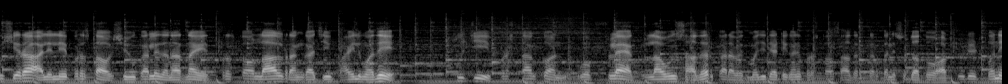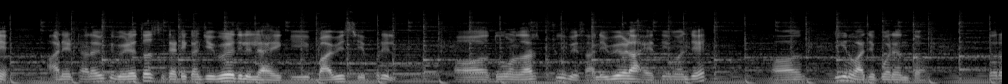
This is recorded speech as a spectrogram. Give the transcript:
उशिरा आलेले प्रस्ताव स्वीकारले जाणार नाहीत. प्रस्ताव लाल रंगाची फाईलमध्ये सूची प्रश्नांकन व फ्लॅग लावून सादर करावेत. म्हणजे त्या ठिकाणी प्रस्ताव सादर करताना सुद्धा तो अप टू डेटपणे आणि ठराविक वेळेतच त्या ठिकाणची वेळ दिलेली आहे की बावीस एप्रिल दोन हजार चोवीस. आणि वेळ आहे ते म्हणजे तीन वाजेपर्यंत. तर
